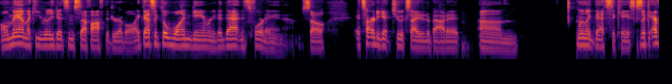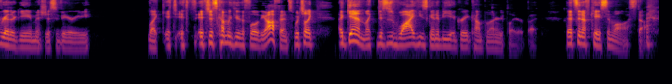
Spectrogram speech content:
oh man, like he really did some stuff off the dribble. Like that's like the one game where he did that, and it's Florida A and M. So it's hard to get too excited about it um when like that's the case because like every other game is just very like it's it's it's just coming through the flow of the offense, which like again, like this is why he's going to be a great complementary player. But that's enough Cason Wallace stuff.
